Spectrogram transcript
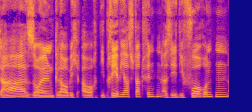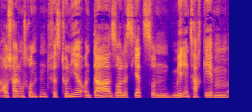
Da sollen, glaube ich, auch die Previas stattfinden, also die, die Vorrunden, Ausscheidungsrunden fürs Turnier. Und da soll es jetzt so einen Medientag geben.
